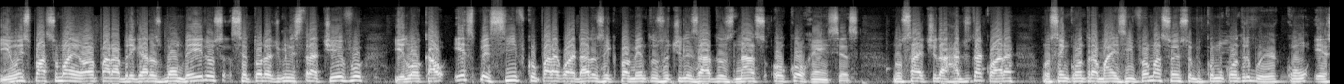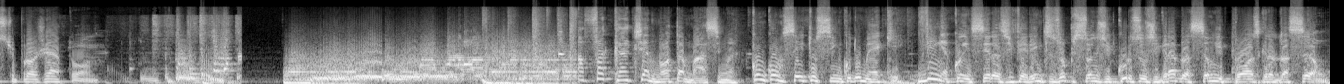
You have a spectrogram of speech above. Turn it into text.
e um espaço maior para abrigar os bombeiros, setor administrativo e local específico para guardar os equipamentos utilizados nas ocorrências. No site da Rádio Taquara, você encontra mais informações sobre como contribuir com este projeto. Facate é nota máxima, com conceito 5 do MEC. Venha conhecer as diferentes opções de cursos de graduação e pós-graduação.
